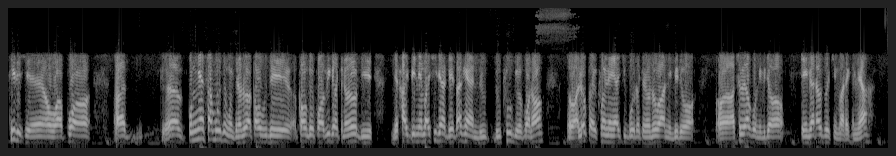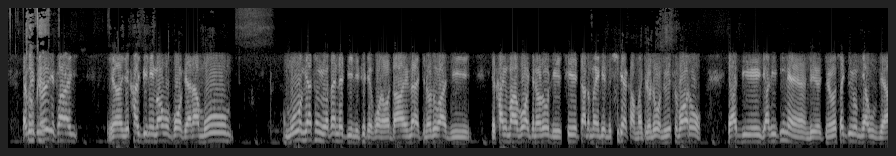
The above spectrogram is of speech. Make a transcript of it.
သိတယ်ရှင်ဟိုပေါ် ပုံညာစမှုတွေကို ကျွန်တော်တို့ အကောင့်တွေအကောင့်တွေပေါ်ပြီးတော့ ကျွန်တော်တို့ ဒီရခိုင်ပြည်နယ်မှာရှိတဲ့ ဒေသခံလူထုတွေပေါ့နော်ဟိုအလုပ်ကိုခွင့်လည်းရရှိဖို့တော့ကျွန်တော်တို့ကနေပြီးတော့ အစိုးရကနေပြီးတော့တင်ပြတော့ဆိုချင်ပါတယ်ခင်ဗျာအဲ့ဒါကျွန်တော်ရခိုင်ရခိုင်ပြည်နယ်မှာပေါ့ဗျာနော်မိုးမိုးအများဆုံးရတဲ့ ပြည်နယ်ဖြစ်တယ်ပေါ့နော် ဒါပေမဲ့ကျွန်တော်တို့က ဒီရခိုင်မှာပေါ့ကျွန်တော်တို့ဒီစေတာတမိုင်းတွေ မရှိတဲ့အခါမှာ ကျွန်တော်တို့နေစဘောတော့ယာဒီယာဒီတင်းနဲ့ကျွန်တော်တို့ စိုက်ကြည့်လို့မရဘူးဗျာ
